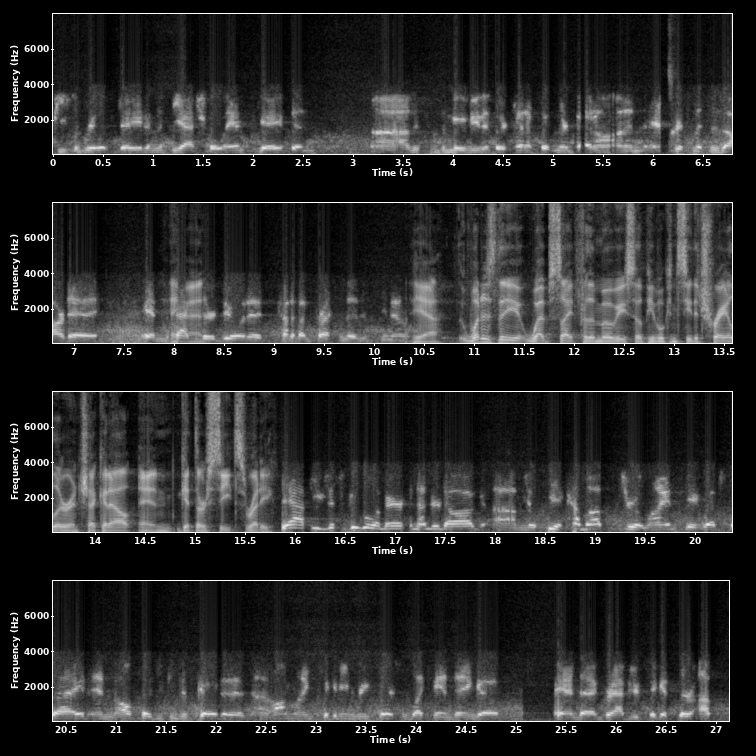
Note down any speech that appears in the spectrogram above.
piece of real estate in the theatrical landscape. And uh, this is the movie that they're kind of putting their bet on. And, and Christmas is our day, and the Amen. fact that they're doing it kind of unprecedented, you know. Yeah. What is the website for the movie so people can see the trailer and check it out and get their seats ready? Yeah, if you just Google American Underdog, um, you'll see it come up through a Lionsgate website, and also you can just go to uh, online ticketing resources like Fandango and uh, grab your tickets. They're up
